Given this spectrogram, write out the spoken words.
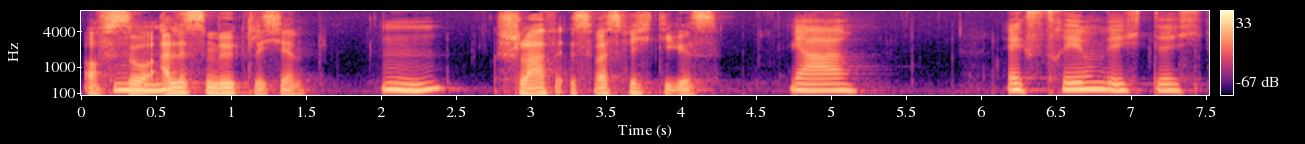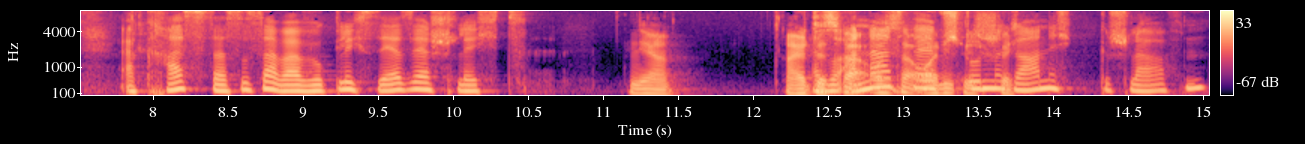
auf so alles Mögliche. Schlaf ist was Wichtiges. Ja, extrem wichtig. Ja, krass, das ist aber wirklich sehr, sehr schlecht. Ja. Also das also war anderthalb Stunden schlecht. gar nicht geschlafen.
